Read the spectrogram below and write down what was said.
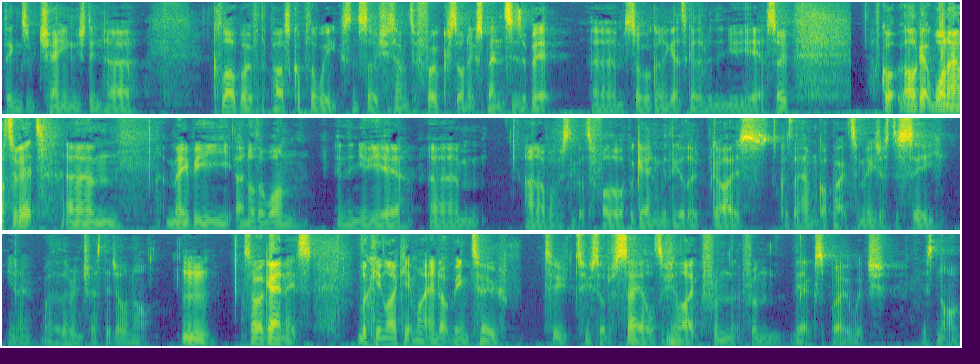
things have changed in her club over the past couple of weeks, and so she's having to focus on expenses a bit um, so we're going to get together in the new year. So I've got, I'll get one out of it. Um, maybe another one in the new year. Um, and I've obviously got to follow up again with the other guys because they haven't got back to me just to see, you know, whether they're interested or not. Mm. So again, it's looking like it might end up being two, two, two sort of sales, if you like, from the, from the expo, which is not a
